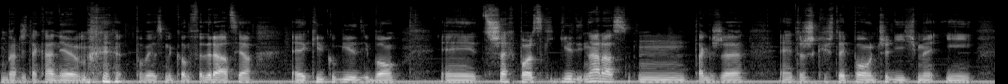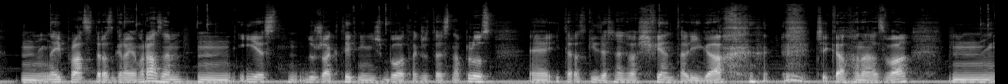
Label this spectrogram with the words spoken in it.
bardziej taka, nie wiem, powiedzmy konfederacja e, kilku gildii, bo e, trzech polskich gildii naraz, mm, także troszeczkę się tutaj połączyliśmy i no i Polacy teraz grają razem mm, i jest dużo aktywniej niż było, także to jest na plus. E, I teraz gildia się nazywa Święta Liga, ciekawa nazwa. Mm,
